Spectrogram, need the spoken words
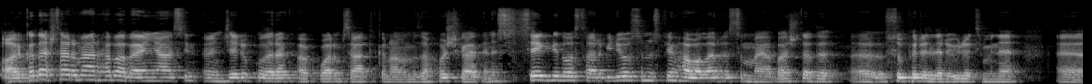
Arkadaşlar merhaba ben Yasin. Öncelik olarak Akvaryum Saati kanalımıza hoş geldiniz. Sevgili dostlar biliyorsunuz ki havalar ısınmaya başladı. Ee, su pireleri üretimine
